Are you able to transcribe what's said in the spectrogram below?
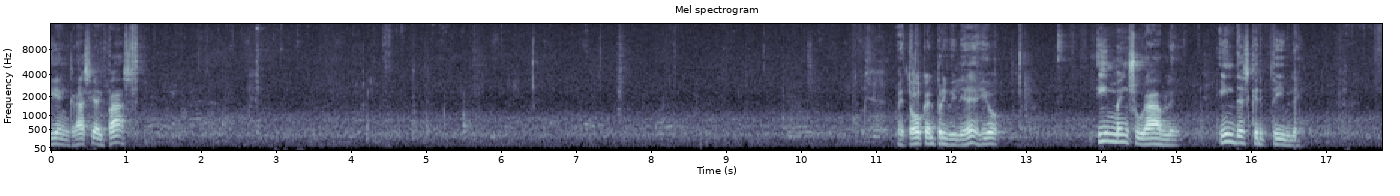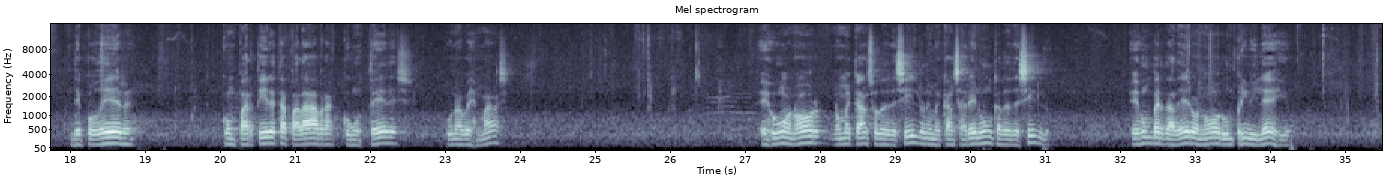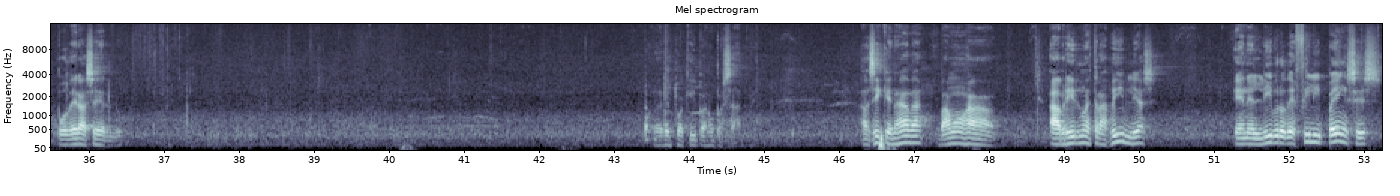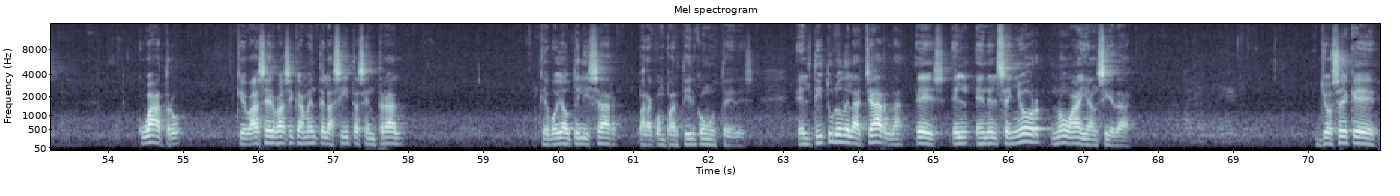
Bien, gracias y paz. Me toca el privilegio inmensurable, indescriptible, de poder compartir esta palabra con ustedes una vez más. Es un honor, no me canso de decirlo, ni me cansaré nunca de decirlo. Es un verdadero honor, un privilegio poder hacerlo. Poner esto aquí para no pasarme. Así que nada, vamos a abrir nuestras Biblias en el libro de Filipenses 4 que va a ser básicamente la cita central que voy a utilizar para compartir con ustedes. El título de la charla es En el Señor no hay ansiedad. Yo sé que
